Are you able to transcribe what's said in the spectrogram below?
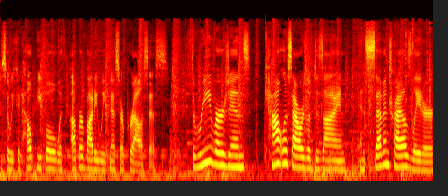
so we could help people with upper body weakness or paralysis. Three versions, countless hours of design, and seven trials later,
